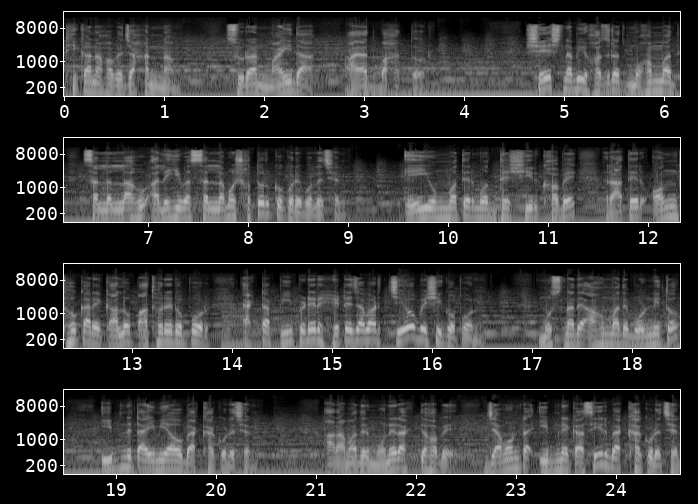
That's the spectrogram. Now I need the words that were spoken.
ঠিকানা হবে জাহান্নাম। সুরান মাইদা, আয়াত বাহাত্তর। শেষ নবী হজরত মোহাম্মদ সাল্লাল্লাহু আলহি ওয়াসাল্লামও সতর্ক করে বলেছেন, এই উম্মতের মধ্যে শির্ক হবে রাতের অন্ধকারে কালো পাথরের ওপর, একটা পিঁপড়ের হেঁটে যাবার চেয়েও বেশি গোপন। মুসনাদে আহম্মদে বর্ণিত, ইবনে টাইমিয়াও ব্যাখ্যা করেছেন। আর আমাদের মনে রাখতে হবে, যেমনটা ইবনে কাসির ব্যাখ্যা করেছেন,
